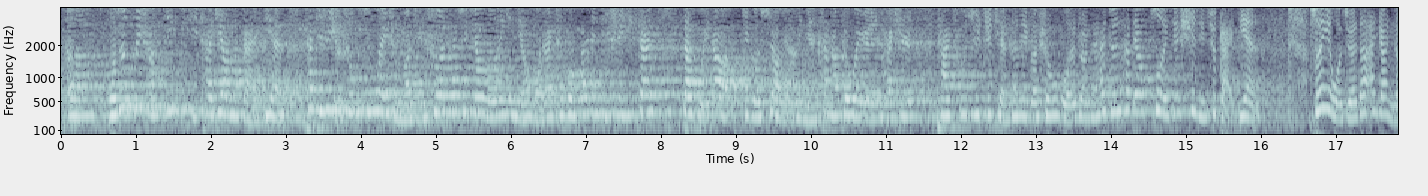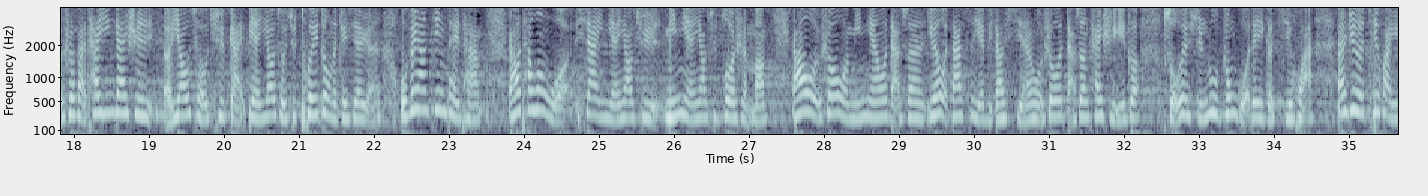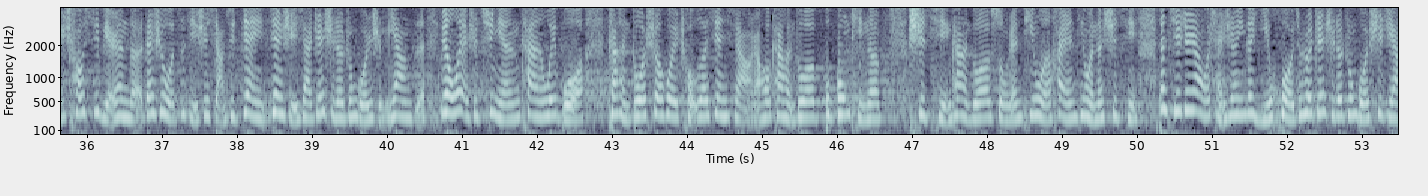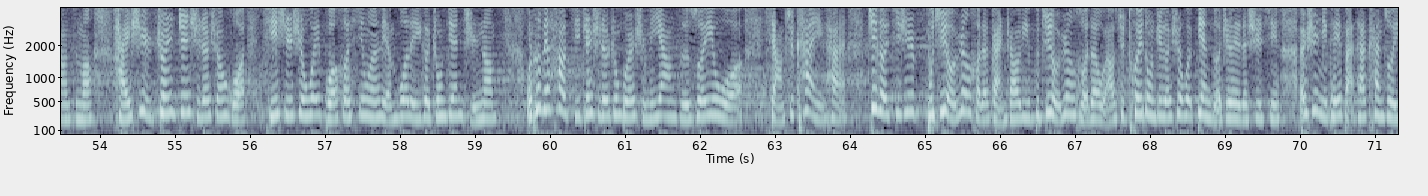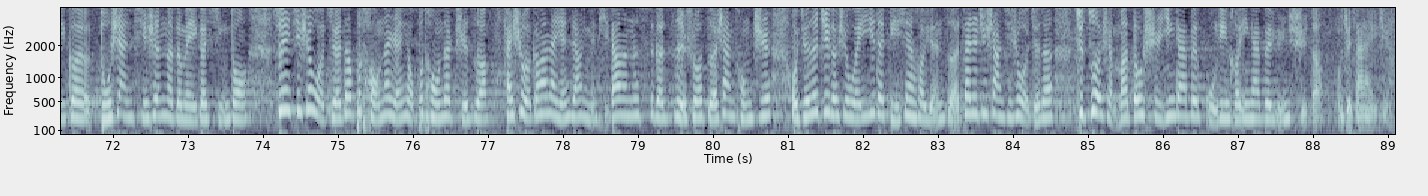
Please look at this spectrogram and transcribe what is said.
嗯，我就非常惊奇他这样的改变，他其实也说不清为什么，只是说他去交流了一年回来之后，发现其实应该再回到这个校园里面，看到周围人还是他出去之前的那个生活的状态，他觉得他得要做一些事情去改变。所以我觉得，按照你的说法，他应该是呃要求去改变、要求去推动的这些人，我非常敬佩他。然后他问我下一年要去、明年要去做什么，然后我说我明年我打算，因为我大四也比较闲，我说我打算开始一个所谓寻路中国的一个计划。但是这个计划也是抄袭别人的，但是我自己是想去见见识一下真实的中国是什么样子，因为我也是去年看微博，看很多社会丑恶现象，然后看很多不公平的。事情看很多耸人听闻、骇人听闻的事情，但其实这让我产生一个疑惑，就说真实的中国是这样子吗？还是真真实的生活其实是微博和新闻联播的一个中间值呢？我特别好奇真实的中国是什么样子，所以我想去看一看。这个其实不具有任何的感召力，不具有任何的我要去推动这个社会变革之类的事情，而是你可以把它看作一个独善其身的这么一个行动。所以其实我觉得不同的人有不同的。职责还是我刚刚在演讲里面提到的那四个字，说择善从之。我觉得这个是唯一的底线和原则，在这之上，其实我觉得去做什么都是应该被鼓励和应该被允许的。我觉得大概是这样。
